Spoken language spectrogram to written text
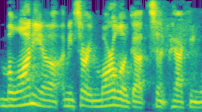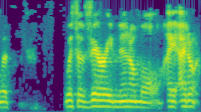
Melania. I mean, sorry, Marla got sent packing with with a very minimal. I, I don't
